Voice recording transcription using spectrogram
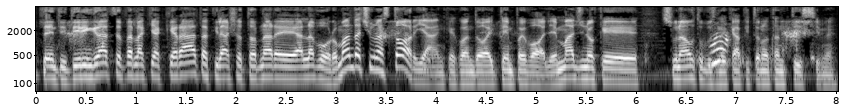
Senti, ti ringrazio per la chiacchierata, ti lascio tornare al lavoro. Mandaci una storia anche quando hai tempo e voglia. Immagino che su un autobus ne capitano tantissime.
